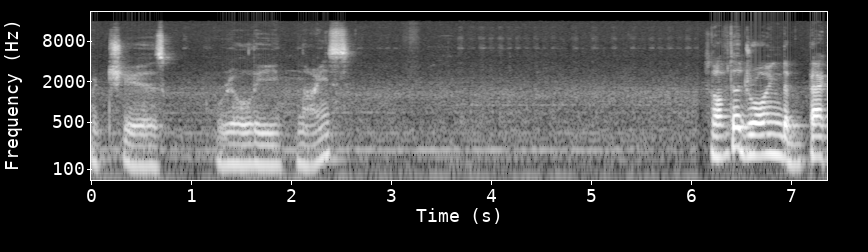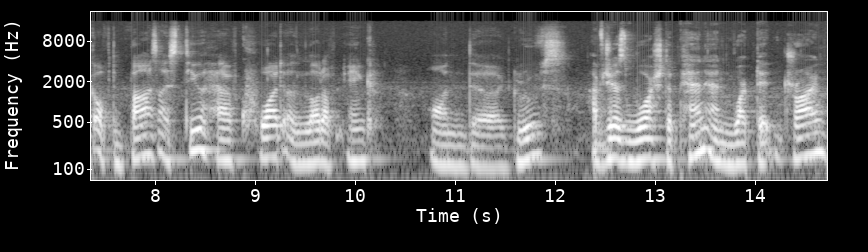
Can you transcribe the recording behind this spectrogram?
which is really nice. So after drawing the back of the bus, I still have quite a lot of ink on the grooves I've just washed the pen and wiped it dry.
